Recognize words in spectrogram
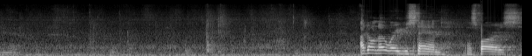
Amen. I don't know where you stand as far as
